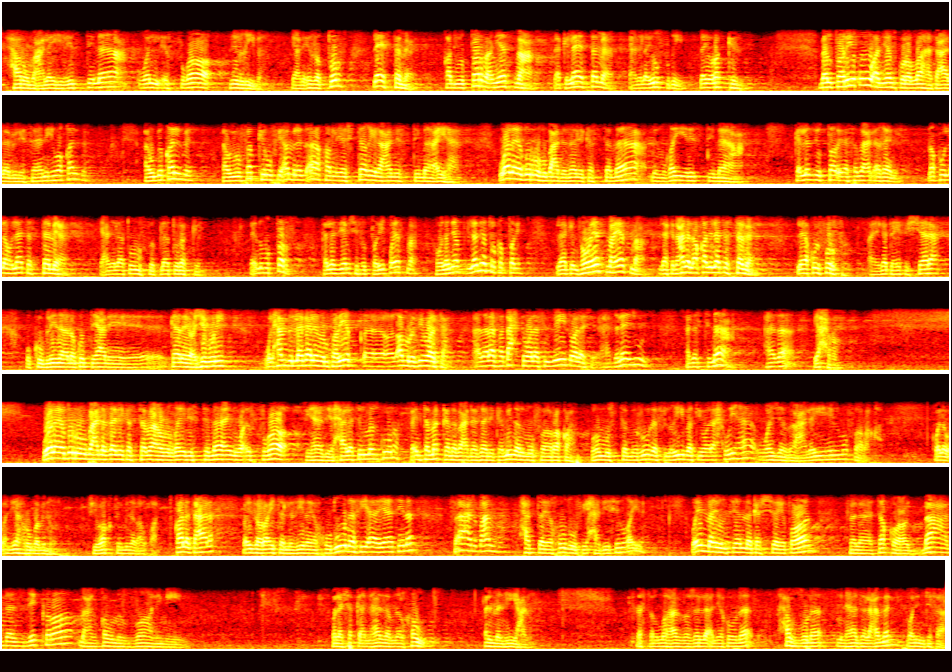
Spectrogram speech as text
حرم عليه الاستماع والإصغاء للغيبة. يعني إذا اضطر لا يستمع. قد يضطر أن يسمع لكن لا يستمع يعني لا يصغي لا يركز. بل طريقه أن يذكر الله تعالى بلسانه وقلبه أو بقلبه أو يفكر في أمر آخر ليشتغل عن استماعها ولا يضره بعد ذلك السماع من غير استماع. كالذي يضطر إلى سماع الأغاني. نقول له لا تستمع يعني لا تنصت لا تركز لأنه مضطر. كالذي يمشي في الطريق ويسمع هو لن يترك الطريق لكن فهو يسمع يسمع لكن على الأقل لا تستمع لا يقول فرصة. هي جت اهي في الشارع وكوبلينا أنا كنت يعني كان يعجبني والحمد لله جالي من طريق آه، الأمر فيه واسع. أنا لا فتحت ولا في البيت ولا شيء. هذا لا يجوز. هذا استماع. هذا يحرم. ولا يضره بعد ذلك السماع من غير استماع وإصغاء في هذه الحالة المذكورة. فإن تمكن بعد ذلك من المفارقة وهم مستمرون في الغيبة ونحوها وجب عليه المفارقة. ولو أن يهرب منهم في وقت من الأوقات. قال تعالى وإذا رأيت الذين يخوضون في آياتنا فأعرض عنهم حتى يخوضوا في حديث غيره. وإما ينسينك الشيطان فلا تقعد بعد الذكرى مع القوم الظالمين. ولا شك أن هذا من الخوض المنهي عنه. نسأل الله عز وجل أن يكون حظنا من هذا العمل والانتفاع.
